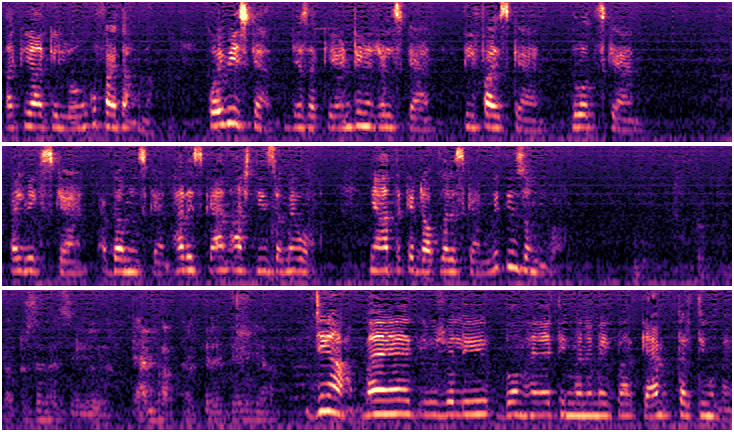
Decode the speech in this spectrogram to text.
ताकि यहाँ के लोगों को फ़ायदा होना। कोई भी स्कैन जैसा कि antenatal scan TIFFA scan growth scan pelvic scan abdomen scan हर स्कैन आज तीन सौ में हुआ। यहाँ तक के डॉपलर स्कैन भी तीन सौ में हुआ। डॉक्टर साहब ऐसे कैंप आप करते रहते हैं या? जी हाँ मैं यूजुअली दो महीने तीन महीने में एक बार कैंप करती हूँ मैं।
